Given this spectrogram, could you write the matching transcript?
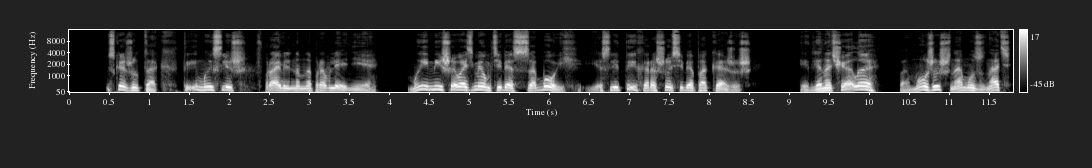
— Скажу так, ты мыслишь в правильном направлении. Мы, Миша, возьмем тебя с собой, если ты хорошо себя покажешь. И для начала поможешь нам узнать,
